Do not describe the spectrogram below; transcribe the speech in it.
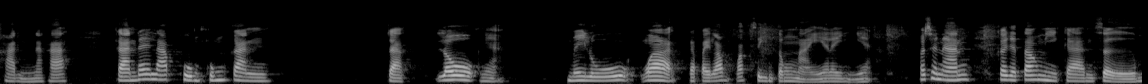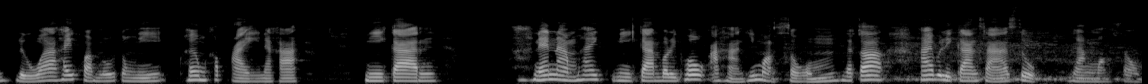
ครรภ์นะคะ การได้รับภูมิคุ้มกันจากโรคเนี่ยไม่รู้ว่าจะไปรับวัคซีนตรงไหนอะไรอย่างเงี้ย ราะฉะนั้นก็จะต้องมีการเสริมหรือว่าให้ความรู้ตรงนี้เพิ่มเข้าไปนะคะ มีการแนะนำให้มีการบริโภคอาหารที่เหมาะสม แล้วก็ให้บริการสาธารณสุขอย่างเหมาะสม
